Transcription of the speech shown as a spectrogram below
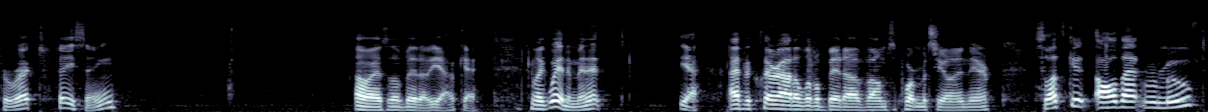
correct facing. Oh, it's a little bit of, yeah, okay. I'm like, wait a minute. Yeah, I have to clear out a little bit of um, support material in there. So let's get all that removed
